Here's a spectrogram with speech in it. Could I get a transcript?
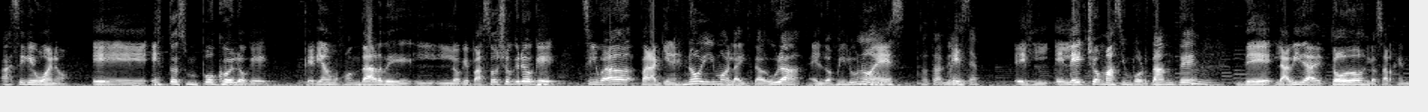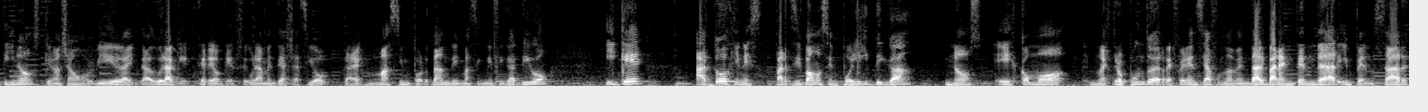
Así que bueno, eh, esto es un poco lo que queríamos contar de lo que pasó. Yo creo que, sin lugar para quienes no vivimos la dictadura, el 2001 Mm, es, totalmente. es el, el hecho más importante Mm. de la vida de todos los argentinos que no hayamos vivido la dictadura, que creo que seguramente haya sido tal vez más importante y más significativo, y que a todos quienes participamos en política nos es como nuestro punto de referencia fundamental para entender y pensar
